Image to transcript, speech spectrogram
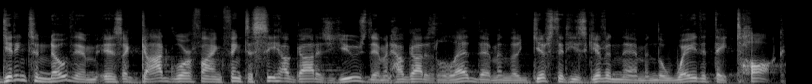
Getting to know them is a God glorifying thing to see how God has used them and how God has led them and the gifts that He's given them and the way that they talk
